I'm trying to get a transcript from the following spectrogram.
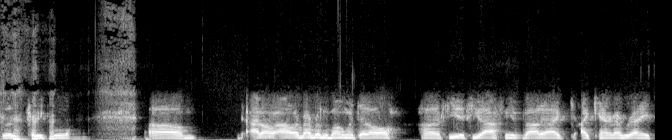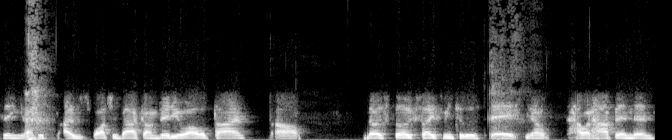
was pretty cool. Um, I don't I don't remember the moment at all. Uh, if you if you ask me about it, I, I can't remember anything. I just I just watch it back on video all the time. Um, no, it still excites me to this day. You know how it happened and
